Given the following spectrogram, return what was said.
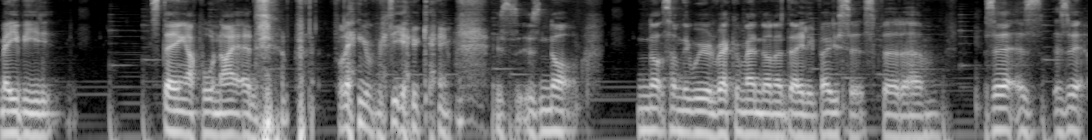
maybe staying up all night and playing a video game is is not not something we would recommend on a daily basis. But um, has it has, has it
